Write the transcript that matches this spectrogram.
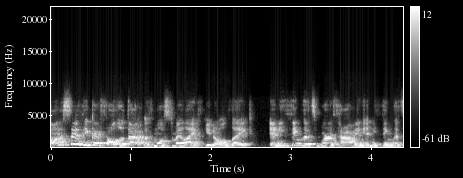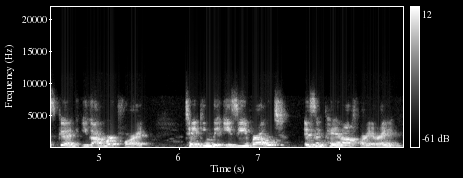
honestly, I think I followed that with most of my life. You know, like anything that's worth having, anything that's good, you got to work for it. Taking the easy route isn't paying off for you, right?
